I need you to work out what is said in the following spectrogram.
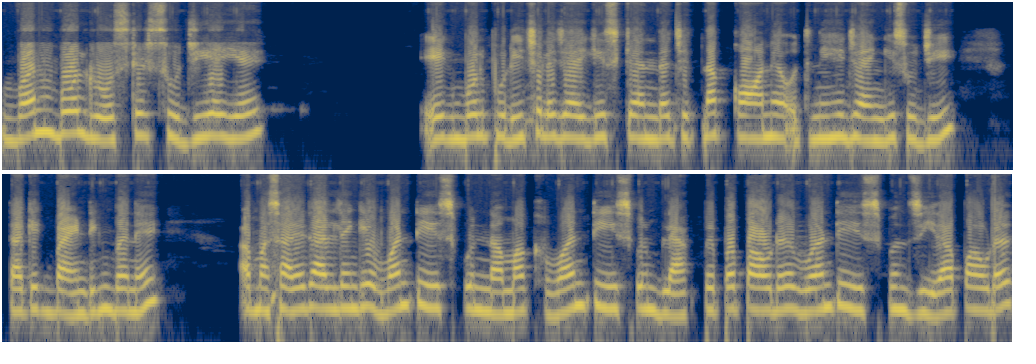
वन बोल रोस्टेड सूजी है ये। एक बोल पूरी चले जाएगी। इसके अंदर जितना कॉर्न है, उतनी ही जाएँगी सूजी ताकि एक बाइंडिंग बने। अब मसाले डाल देंगे वन टीस्पून नमक, one teaspoon black pepper powder one teaspoon जीरा powder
